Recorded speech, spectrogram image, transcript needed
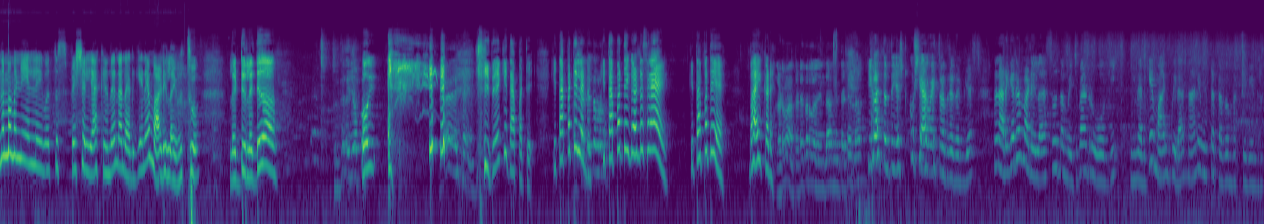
ನಮ್ಮ ಮನೆಯಲ್ಲಿ ಇವತ್ತು ಸ್ಪೆಷಲ್ ಯಾಕೆಂದ್ರೆ ನಾನು ಅಡುಗೆನೇ ಮಾಡಿಲ್ಲ ಇವತ್ತು. ಲಡ್ಡು ಲಡ್ಡು. ಓಯ್. ಇದೇ ಕಿತಾಪತಿ. ಕಿತಾಪತಿ ಲಡ್ಡು. ಕಿತಾಪತಿ ಗಂಡಸ್ರೇ. ಕಿತಾಪತಿ. ಬಾಯಿ ಕಡೆ? ಇವತ್ತಂತೂ ಎಷ್ಟು ಖುಷಿ ಆಗೋಯ್ತು ಅಂದರೆ ನನಗೆ. ನಾನು ಅಡುಗೆನೇ ಮಾಡಿಲ್ಲ. ಸೊ ನಮ್ಮ ಯಜಮಾನ್ರು ಹೋಗಿ ನೀನು ಅಡುಗೆ ಮಾಡಿಬಿಡ. ನಾನೇ ಊಟ ತಗೊಂಬರ್ತೀನಿ ಅಂದರು.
